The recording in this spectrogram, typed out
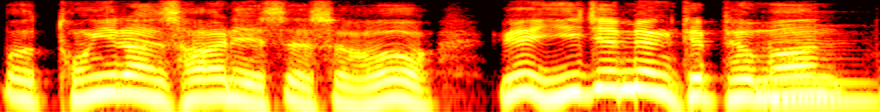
뭐 동일한 사안에 있어서 왜 이재명 대표만 음,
